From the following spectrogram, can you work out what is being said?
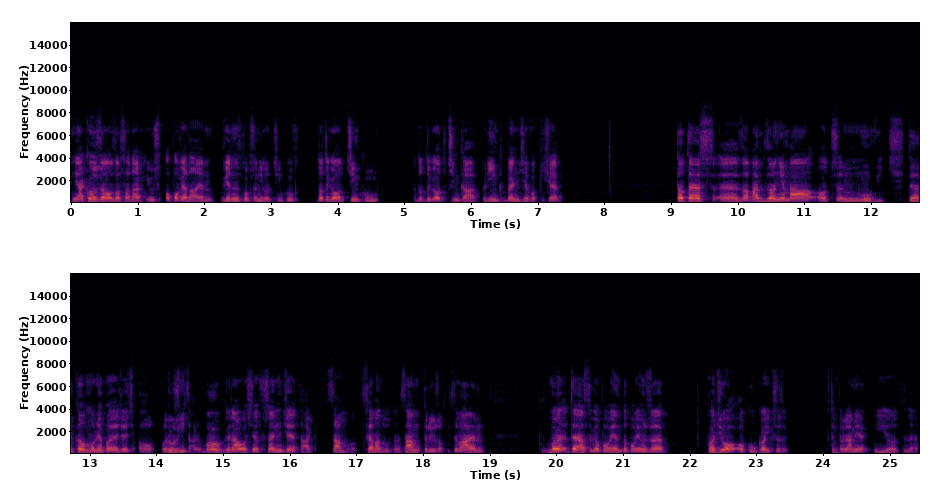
jako że o zasadach już opowiadałem w jednym z poprzednich odcinków, do tego odcinku, do tego odcinka link będzie w opisie, to też e, za bardzo nie ma o czym mówić. Tylko mogę powiedzieć o różnicach, bo grało się wszędzie tak samo. Schemat był ten sam, który już opisywałem. Teraz tylko powiem, dopowiem, że chodziło o kółko i krzyżyk w tym programie i o tyle.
